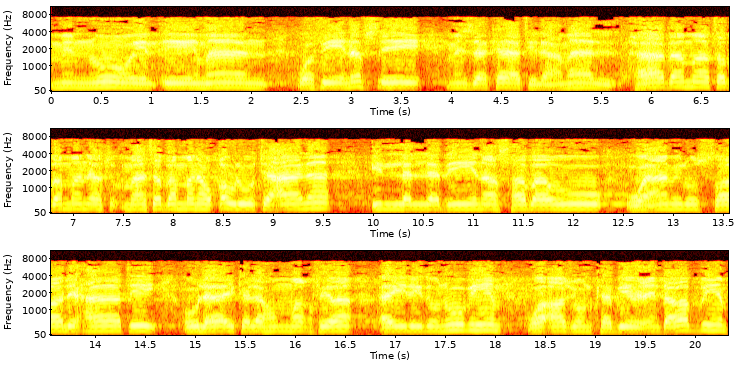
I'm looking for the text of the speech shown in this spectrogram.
من نور الإيمان وفي نفسه من زكاة الأعمال. هذا ما تضمنه ما تضمنه قوله تعالى إلا الذين صبروا وعملوا الصالحات أولئك لهم مغفرة أي لذنوبهم وأجر كبير عند ربهم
